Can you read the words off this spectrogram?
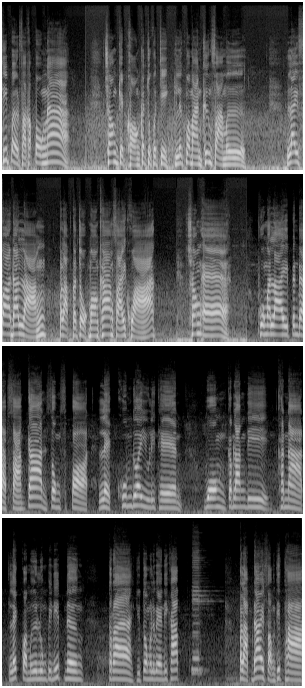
ที่เปิดฝากระโปรงหน้า ช่องเก็บของกระจุกกระจิกลึกประมาณครึ่งฝ่ามือ ไล่ฟ้าด้านหลัง ปรับกระจกมองข้างซ้ายขวา ช่องแอร์พวงมาลัยเป็นแบบ 3 ก้าน ทรงสปอร์ต เหล็กคุ้มด้วยยูริเทน วงกำลังดี ขนาดเล็กกว่ามือลุงไปนิดนึง แตรอยู่ตรงบริเวณนี้ครับ ปรับได้ 2 ทิศทาง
